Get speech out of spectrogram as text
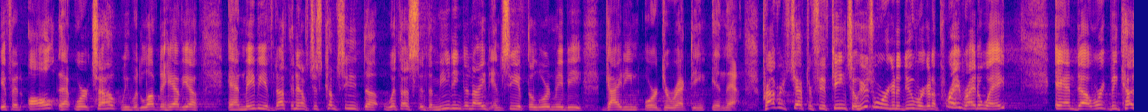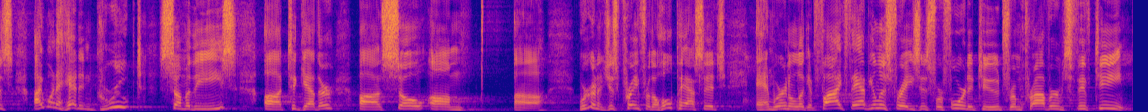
If at all that works out, we would love to have you. And maybe if nothing else, just come see the, with us in the meeting tonight and see if the Lord may be guiding or directing in that. Proverbs chapter 15. So here's what we're going to do we're going to pray right away. And uh, we're, because I went ahead and grouped some of these uh, together. Uh, so, um, uh, we're going to just pray for the whole passage, and we're going to look at five fabulous phrases for fortitude from Proverbs 15.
